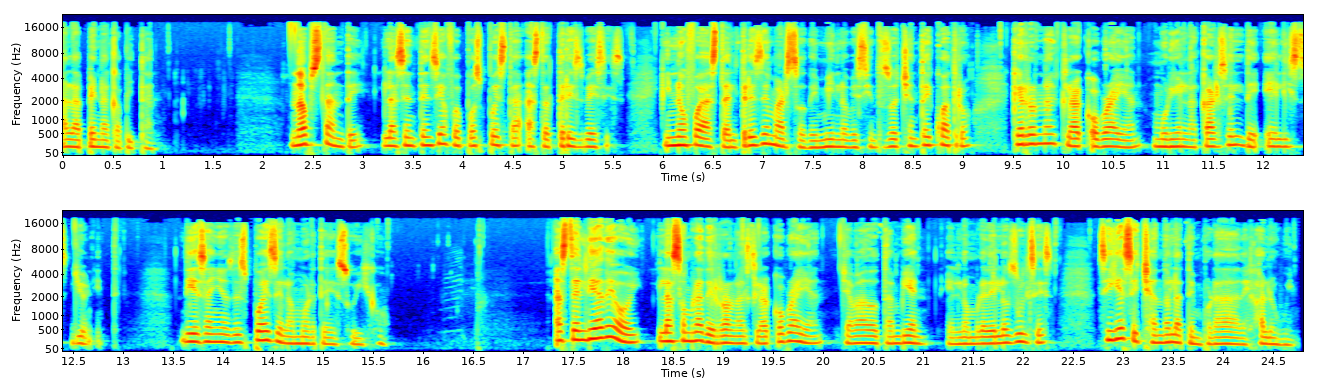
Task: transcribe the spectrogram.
a la pena capital. No obstante, la sentencia fue pospuesta hasta tres veces, y no fue hasta el 3 de marzo de 1984 que Ronald Clark O'Brien murió en la cárcel de Ellis Unit, diez años después de la muerte de su hijo. Hasta el día de hoy, la sombra de Ronald Clark O'Brien, llamado también el nombre de los dulces, sigue acechando la temporada de Halloween.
